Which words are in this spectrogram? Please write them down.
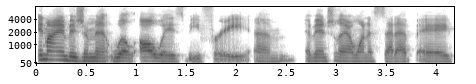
in my envisionment, will always be free. Um, eventually, I want to set up a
